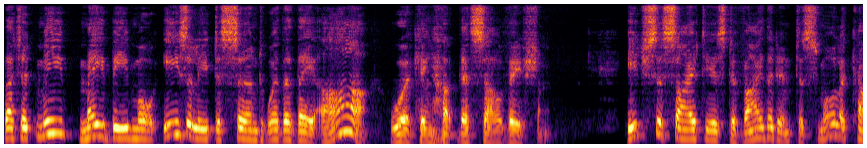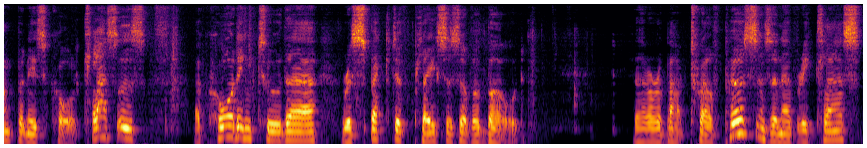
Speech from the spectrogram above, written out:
that it may, may be more easily discerned whether they are working out their salvation. Each society is divided into smaller companies called classes according to their respective places of abode. There are about 12 persons in every class,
